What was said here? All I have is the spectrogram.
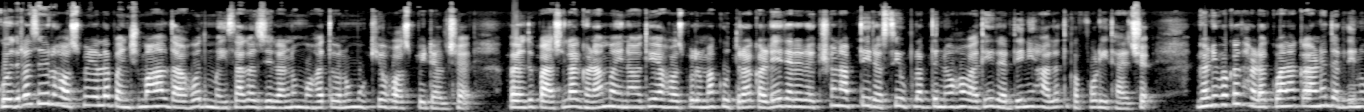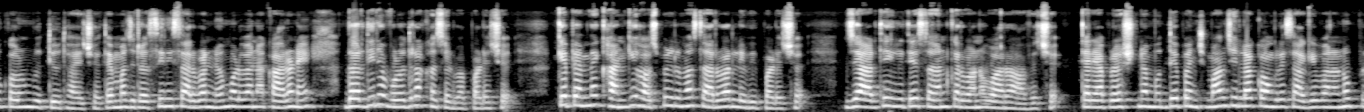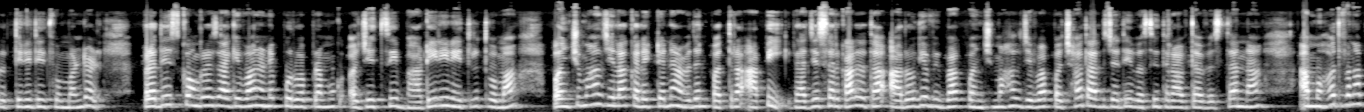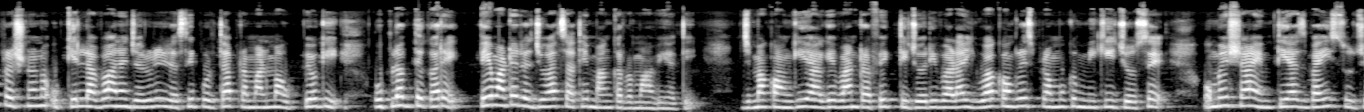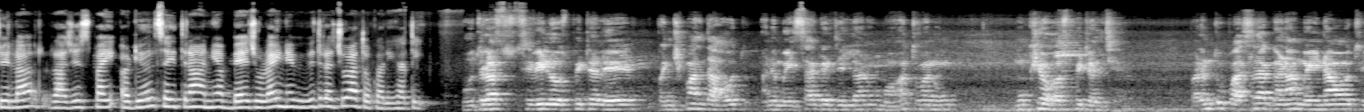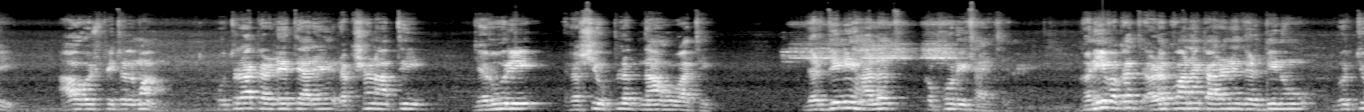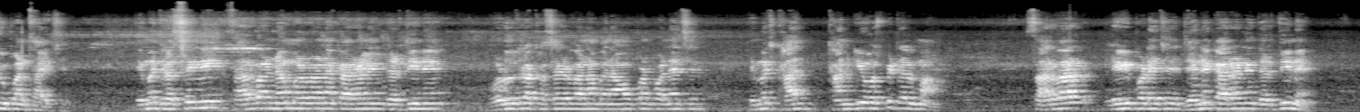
Godhra civil hospital એ પંચમહાલ, દાહોદ, મહીસાગર જિલ્લાનું મહત્વનું મુખ્ય હોસ્પિટલ છે. પરંતુ પાછલા ઘણા મહિનાઓથી આ હોસ્પિટલમાં કૂતરા કરડે ત્યારે રક્ષણ આપતી રસી ઉપલબ્ધ ન હોવાથી દર્દીની હાલત કફોડી થાય છે. ઘણી વખત હડકવાના કારણે દર્દીનું કરુણ મૃત્યુ થાય છે. તેમજ રસીની સારવાર ન મળવાના કારણે દર્દીને વડોદરા ખસેડવા પડે છે. કે તેમને ખાનગી હોસ્પિટલમાં સારવાર લેવી પડે છે. જે આર્થિક રીતે સહન કરવાનો વારો આવે છે. ત્યારે આ પ્રશ્ન મુદ્દે પંચમહાલ જિલ્લા કોંગ્રેસ આગેવાનોનું પ્રતિનિધિત્વ મંડળ, પ્રદેશ કોંગ્રેસ આગેવાન અને પૂર્વ પ્રમુખ અજીતસિંહ ભાટીની નેતૃત્વમાં પંચમહાલ જિલ્લા કલેક્ટરને આવેદનપત્ર આપી રાજ્ય સરકાર તથા આરોગ્ય વિભાગ પંચમહાલ જેવા પછાત આદિજાતિ વસ્તી ધરાવતા વિસ્તારના આ મહત્વના પ્રશ્નોનો ઉકેલ લાવવા અને જરૂરી રસી પૂરતા પ્રમાણમાં ઉપયોગી ઉપલબ્ધ કરે તે માટે રજૂઆત સાથે માંગ કરવામાં આવી હતી, જેમાં કોંગી આગેવાન રફીક તિજોરીવાળા, યુવા કોંગ્રેસ પ્રમુખ મિકી જોશે ઉમેશ શાહ, ઇમ્તિયાઝભાઈ સુજેલા, રાજેશભાઈ અડિયલ સહિતના અન્ય બે જોડાઈને વિવિધ રજૂઆતો કરી હતી. ગુજરાત સિવિલ હોસ્પિટલ એ પંચમહાલ, દાહોદ અને મહીસાગર જિલ્લાનું મહત્ત્વનું મુખ્ય હોસ્પિટલ છે. પરંતુ પાછલા ઘણા મહિનાઓથી આ હોસ્પિટલમાં કૂતરા કરડે ત્યારે રક્ષણ આપતી જરૂરી રસી ઉપલબ્ધ ના હોવાથી દર્દીની હાલત કફોડી થાય છે. ઘણી વખત અડકવાના કારણે દર્દીનું મૃત્યુ પણ થાય છે. તેમજ રસીની સારવાર ન મળવાના કારણે દર્દીને વડોદરા ખસેડવાના બનાવો પણ બને છે. તેમજ ખાન, ખાનગી હોસ્પિટલમાં સારવાર લેવી પડે છે, જેને કારણે દર્દીને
